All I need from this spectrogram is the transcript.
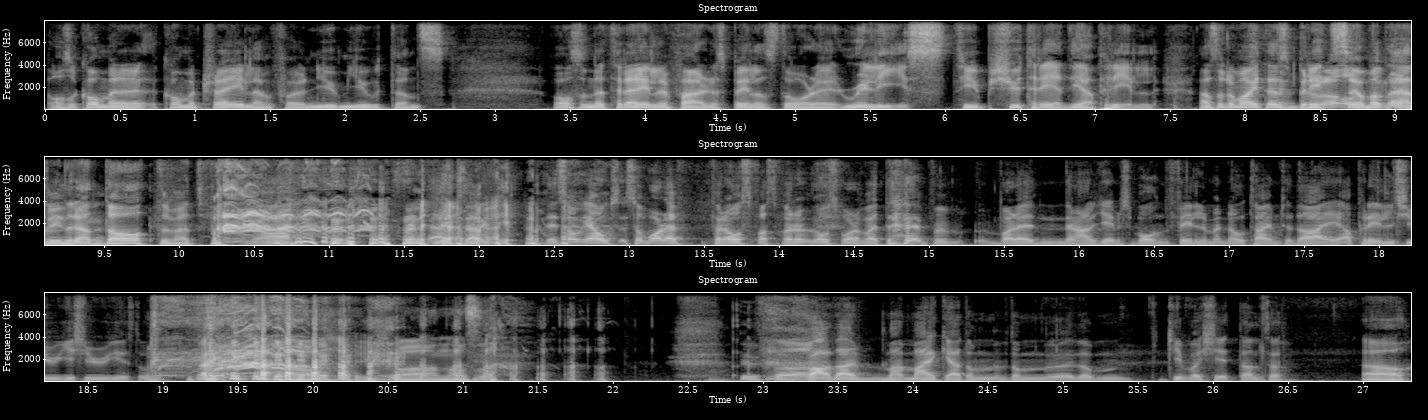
Och så kommer, kommer trailern för New Mutants. Och så när trailern är färdigspelad står det Release, typ 23 april. Alltså de har inte ens brytt sig om att ändra filmen. datumet. För, Nej, ja, exakt. Det såg jag också, så var det för oss, fast för oss var det, heter- för, var det den här James Bond-filmen No Time To Die, april 2020 stod det. Ja, fy fan alltså. Fy fan. Fan, där man märker att de, de, de give a shit alltså. ja,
